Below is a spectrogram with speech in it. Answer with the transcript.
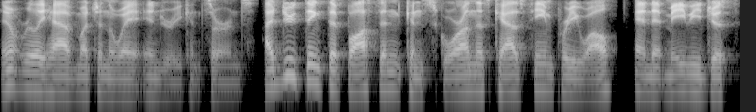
they don't really have much in the way of injury concerns. I do think that Boston can score on this Cavs team pretty well and that maybe just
